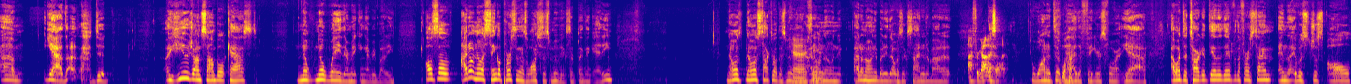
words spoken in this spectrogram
Um, yeah, the, dude, a huge ensemble cast. No, no way they're making everybody. Also, I don't know a single person that's watched this movie except I think Eddie. No one's no one's talked about this movie. Yeah, I've I seen don't it. know any. I don't know anybody that was excited about it I forgot I saw it. wanted to buy the figures for it. Yeah. I went to Target the other day for the first time and it was just all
